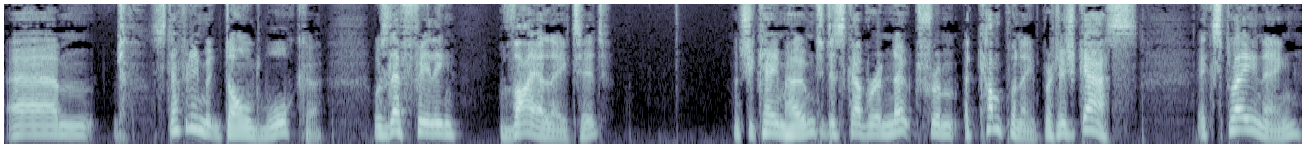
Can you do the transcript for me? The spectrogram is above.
Um, Stephanie McDonald Walker was left feeling violated and she came home to discover a note from a company, British Gas, explaining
